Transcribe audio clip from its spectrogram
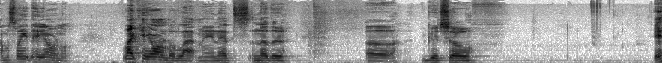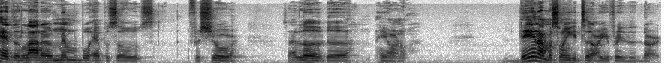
I'm gonna swing it to Hey Arnold. Like Hey Arnold a lot, man. That's another uh, good show. It had a lot of memorable episodes for sure. So I loved uh, Hey Arnold. Then I'm gonna swing it to Are You Afraid of the Dark?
